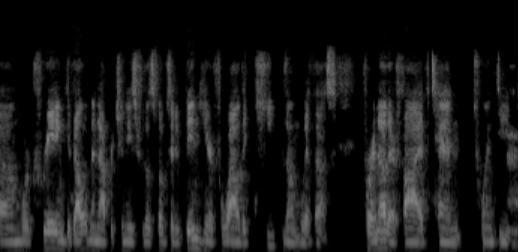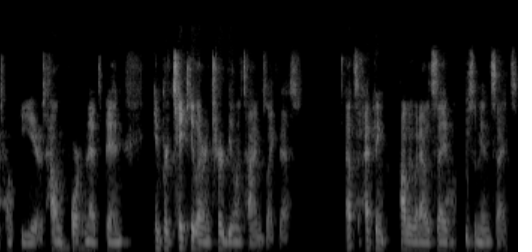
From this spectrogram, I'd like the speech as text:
um, we're creating development opportunities for those folks that have been here for a while to keep them with us for another 5 10 20 20 years. How important that's been in particular in turbulent times like this that's i think probably what i would say some insights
